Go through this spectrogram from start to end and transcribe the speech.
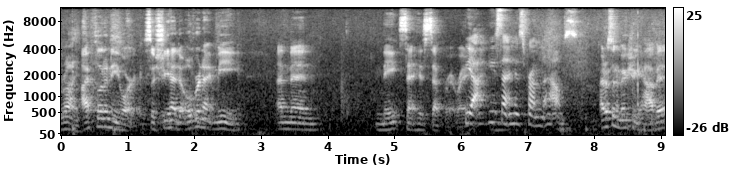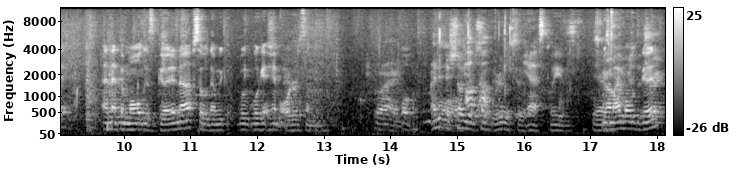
Right. I flew to New York, so she had to overnight me, and then Nate sent his separate, right? Yeah, he sent his from the house. I just want to make sure you have it, and that the mold is good enough, so then we we'll, we'll get him order some. Right. Well, I need to show you something real too. Yes, please. Yeah. Is my mold good?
